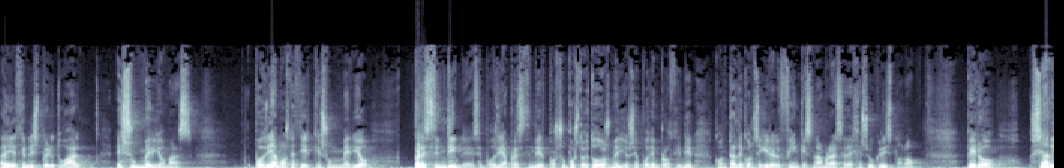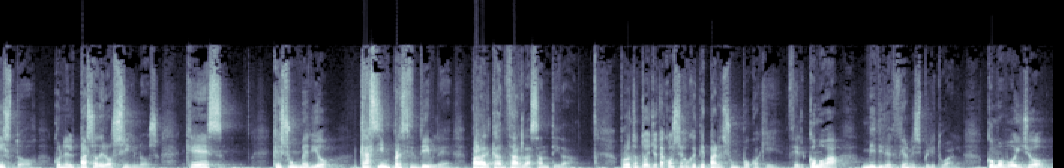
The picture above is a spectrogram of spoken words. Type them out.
la dirección espiritual es un medio más. Podríamos decir que es un medio prescindible, se podría prescindir, por supuesto, de todos los medios se pueden prescindir con tal de conseguir el fin que es enamorarse de Jesucristo, ¿no? Pero se ha visto con el paso de los siglos que es, que es un medio casi imprescindible para alcanzar la santidad. Por lo tanto, yo te aconsejo que te pares un poco aquí, es decir, ¿cómo va mi dirección espiritual? ¿Cómo voy yo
